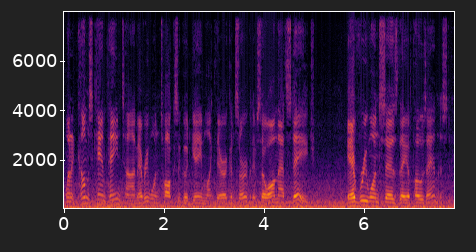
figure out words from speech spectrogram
when it comes campaign time, everyone talks a good game like they're a conservative. So on that stage, everyone says they oppose amnesty.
